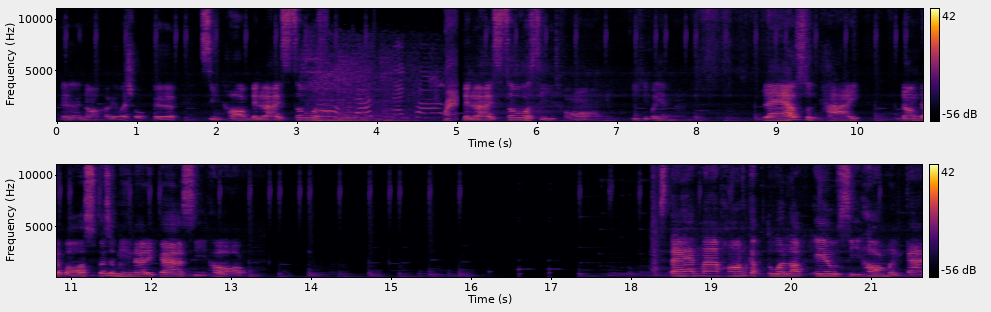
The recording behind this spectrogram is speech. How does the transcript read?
เกอร์เนาะเขาเรียกว่าโชเกอร์สีทองเป็นลายโซ่เป็นลายโซ่สีทองพี่คิดว่าอย่างนั้น แล้วสุดท้ายน้อง The Boss ก็จะมีนาฬิกาสีทอง สแตนมาพร้อมกับตัวล็อกเอวสีทองเหมือนกัน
